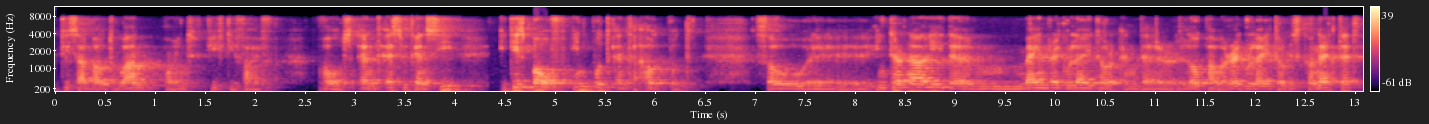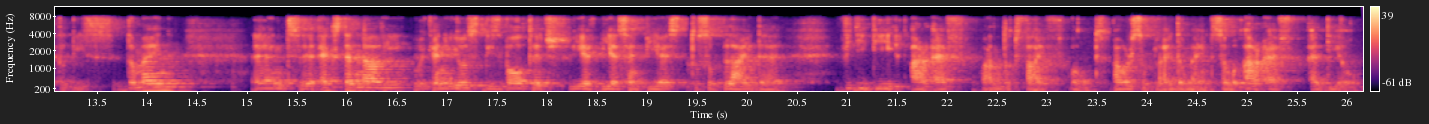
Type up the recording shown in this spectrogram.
It is about 1.55 volts, and as you can see, it is both input and output. So uh, internally, the main regulator and the low power regulator is connected to this domain and uh, externally, we can use this voltage VFB SMPS, to supply the VDD RF 1.5 volt power supply domain, so RF LDO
